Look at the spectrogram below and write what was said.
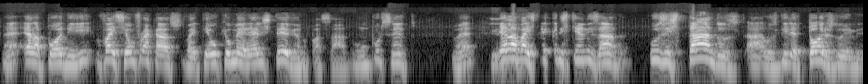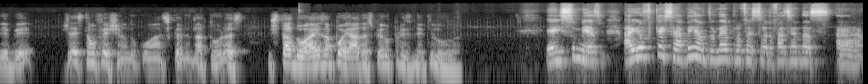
né, ela pode ir, vai ser um fracasso, vai ter o que o Meirelles teve ano passado, 1%. Não é? Ela vai ser cristianizada. Os estados, os diretórios do MDB já estão fechando com as candidaturas estaduais apoiadas pelo presidente Lula. É isso mesmo. Aí eu fiquei sabendo, né, professora, fazendo as, a,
